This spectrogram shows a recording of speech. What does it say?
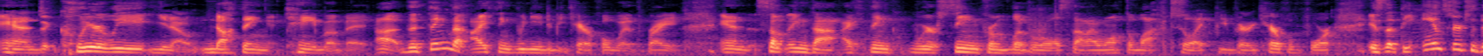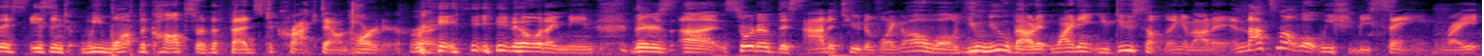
and clearly, you know, nothing came of it. Uh, the thing that I think we need to be careful with, right, and something that I think we're seeing from liberals that I want the left to like be very careful for, is that the answer to this isn't we want the cops or the feds to crack down harder, right? you know what I mean? There's uh, sort of this attitude of like, oh well, you knew about it, why didn't you do something about it? And that's not what we should be saying, right?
